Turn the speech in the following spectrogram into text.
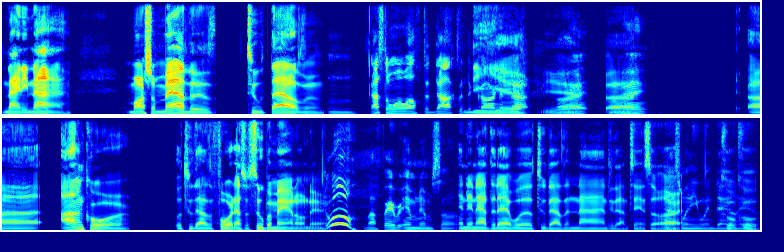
99. Marshall Mathers 2000. hmm That's the one off the dock with the car. in the Yeah, dock. yeah. All right. Uh, right. uh Encore was 2004. That's with Superman on there. Woo! My favorite Eminem song. And then after that was 2009, 2010. So all That's right. when he went down. Cool, cool.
